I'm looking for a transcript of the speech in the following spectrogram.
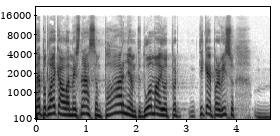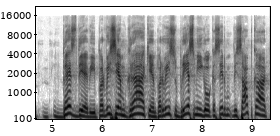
tāpat laikā, lai mēs neesam pārņemti domājot par, tikai par visu bezdievību, par visiem grēkiem, par visu briesmīgo, kas ir visapkārt,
